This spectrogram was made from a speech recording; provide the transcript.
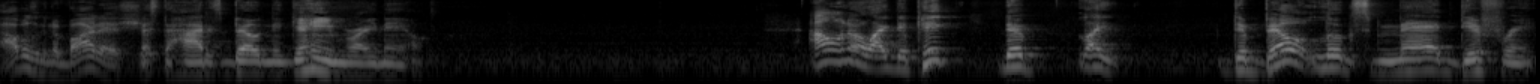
I was gonna buy that shit. That's the hottest belt in the game right now. I don't know, like the pic, the like, the belt looks mad different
